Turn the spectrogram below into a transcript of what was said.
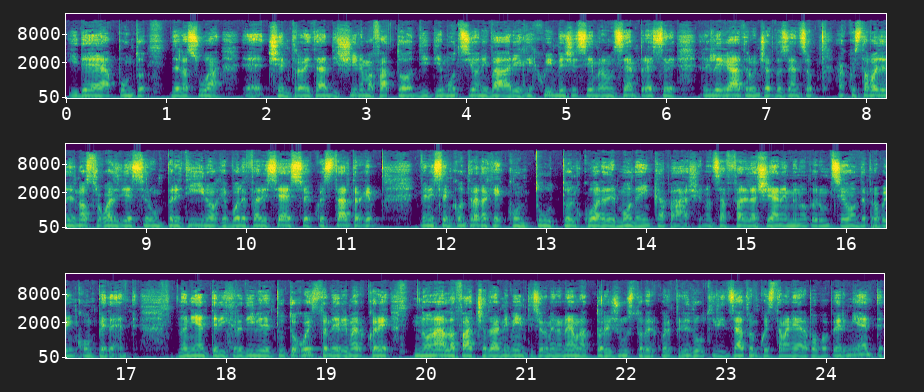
idea appunto della sua eh, centralità di cinema fatto di, di, emozioni varie, che qui invece sembrano sempre essere relegate in un certo senso a questa voglia del nostro quasi di essere un pretino che vuole fare sesso e quest'altra che venisse incontrata che con tutto il cuore del mondo è incapace, non sa fare la scena nemmeno per un secondo, è proprio incompetente. Non è niente di credibile in tutto questo, ne rimarco non ha la faccia da anni 20, secondo me non è un attore giusto per quel periodo utilizzato in questa maniera proprio per niente,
